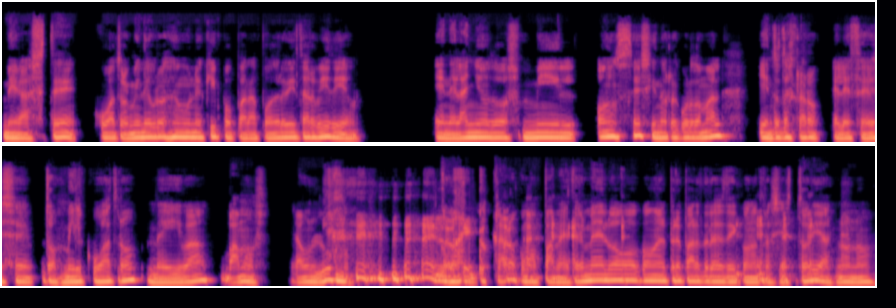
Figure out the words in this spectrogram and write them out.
me gasté 4.000 euros en un equipo para poder editar vídeo en el año 2011, si no recuerdo mal. Y entonces, claro, el FS 2004 me iba, vamos, era un lujo. Lógico. Claro, como para meterme luego con el Prepar 3D y con otras historias. No, no,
